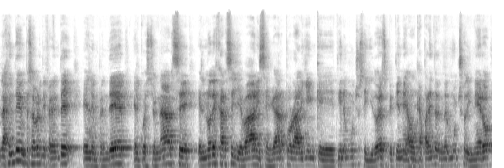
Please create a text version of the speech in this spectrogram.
la gente empezó a ver diferente el emprender, el cuestionarse, el no dejarse llevar y cegar por alguien que tiene muchos seguidores o que tiene, o que aparenta tener mucho dinero.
